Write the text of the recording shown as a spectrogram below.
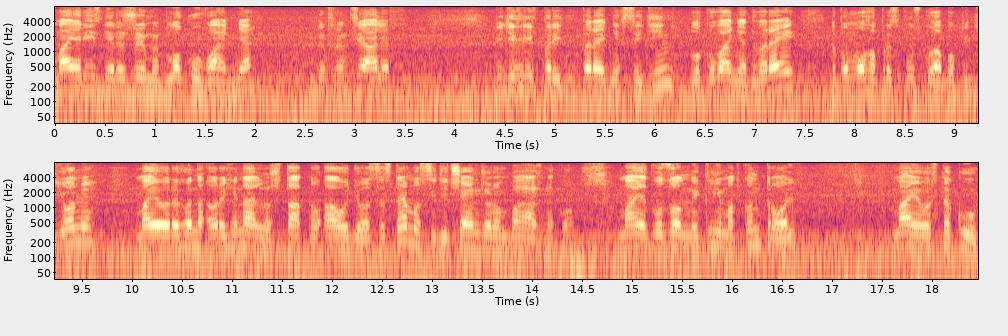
Має різні режими блокування диференціалів, підігрів передніх сидінь, блокування дверей, допомога при спуску або підйомі. Має оригінальну штатну аудіосистему з CD-ченджером багажнику. Має двозонний клімат-контроль. Має ось таку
